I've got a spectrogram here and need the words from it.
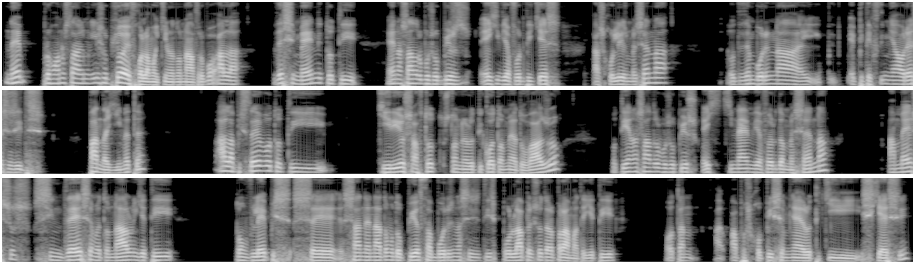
Ναι, προφανώς θα μιλήσω πιο εύκολα με εκείνον τον άνθρωπο, αλλά δεν σημαίνει το ότι ένας άνθρωπος ο οποίος έχει διαφορετικές ασχολίες με σένα, ότι δεν μπορεί να επιτευχθεί μια ωραία συζήτηση. Πάντα γίνεται, αλλά πιστεύω το ότι κυρίως αυτό στον ερωτικό τομέα το βάζω, ότι ένας άνθρωπος ο οποίος έχει κοινά ενδιαφέροντα με σένα, αμέσως συνδέεσαι με τον άλλον γιατί τον βλέπεις σαν ένα άτομο το οποίο θα μπορείς να συζητήσεις πολλά περισσότερα πράγματα. Γιατί όταν αποσκοπείς σε μια ερωτική σχέση,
